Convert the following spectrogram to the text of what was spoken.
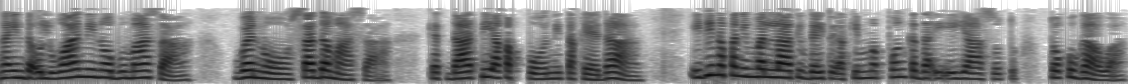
nga indaulwan ni Nobumasa, weno Sadamasa, ket dati akapon ni Takeda. Idi na panimalatib daytoy akimapon kada Ieyasu Tokugawa,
